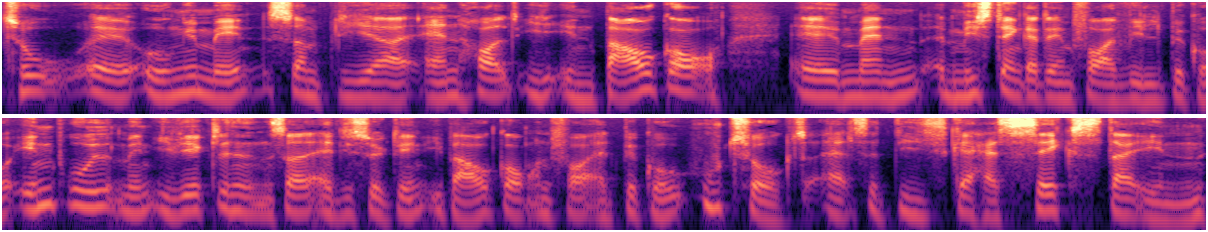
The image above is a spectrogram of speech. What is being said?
to øh, unge mænd, som bliver anholdt i en baggård. Øh, man mistænker dem for at ville begå indbrud, men i virkeligheden så er de søgt ind i baggården for at begå utugt. Altså, de skal have sex derinde.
